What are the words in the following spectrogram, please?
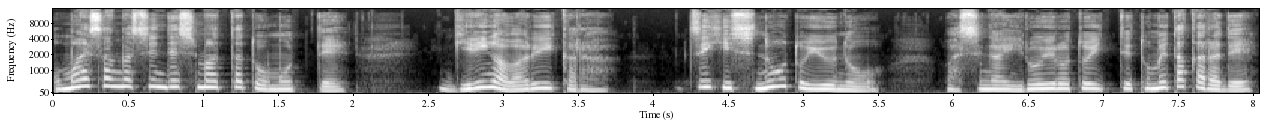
お前さんが死んでしまったと思って義理が悪いからぜひ死のうというのをわしがいろいろと言って止めたからで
